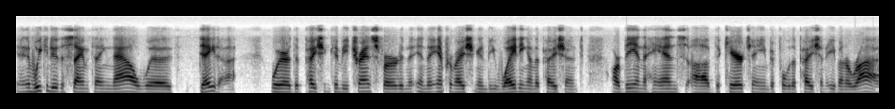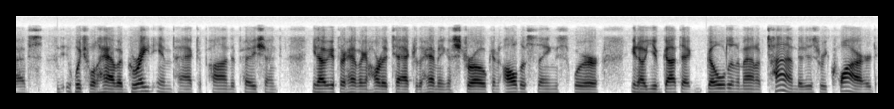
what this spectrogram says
And we can do the same thing now with data where the patient can be transferred and the, and the information can be waiting on the patient or be in the hands of the care team before the patient even arrives, which will have a great impact upon the patient, you know, if they're having a heart attack or they're having a stroke and all those things where, you know, you've got that golden amount of time that is required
